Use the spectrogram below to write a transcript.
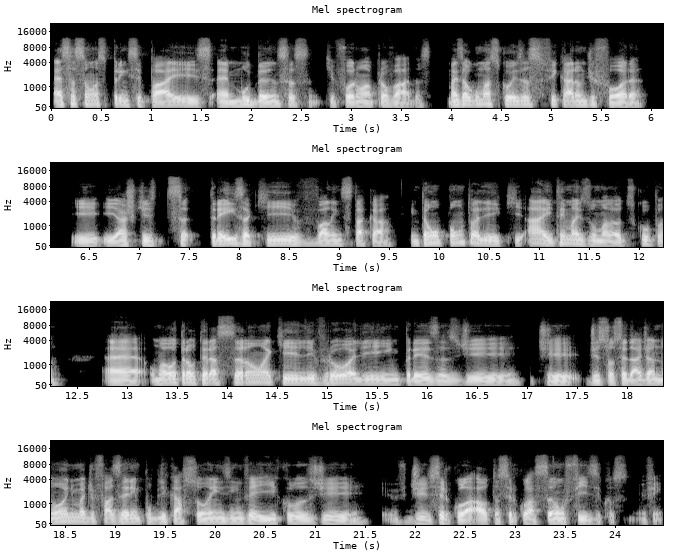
essas são as principais é, mudanças que foram aprovadas. Mas algumas coisas ficaram de fora. E, e, acho que três aqui valem destacar. Então, o ponto ali que. Ah, e tem mais uma, Léo, desculpa. É, uma outra alteração é que livrou ali empresas de, de, de sociedade anônima de fazerem publicações em veículos de, de circula, alta circulação físicos, enfim.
